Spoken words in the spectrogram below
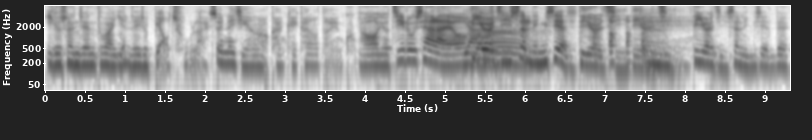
一个瞬间突然眼泪就飙出来。所以那集很好看，可以看到导演哭。哦，有记录下来哦。第二集圣灵线，第二集，第二嗯集，第二集圣灵线对，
